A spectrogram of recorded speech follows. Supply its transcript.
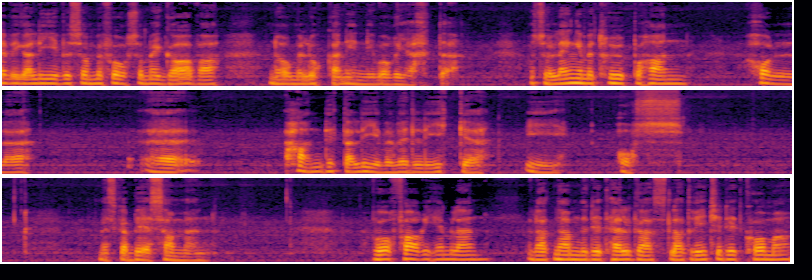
evige livet som vi får som ei gave når vi lukker Han inn i våre hjerter. Og så lenge vi tror på Han, holder eh, Han dette livet ved like i oss. Vi skal be sammen. Vår Far i himmelen. La navnet ditt helgas, la riket ditt komme.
